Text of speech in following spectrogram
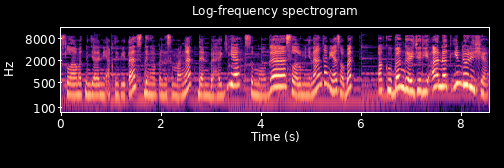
Selamat menjalani aktivitas dengan penuh semangat dan bahagia. Semoga selalu menyenangkan ya sobat. Aku bangga jadi anak Indonesia.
